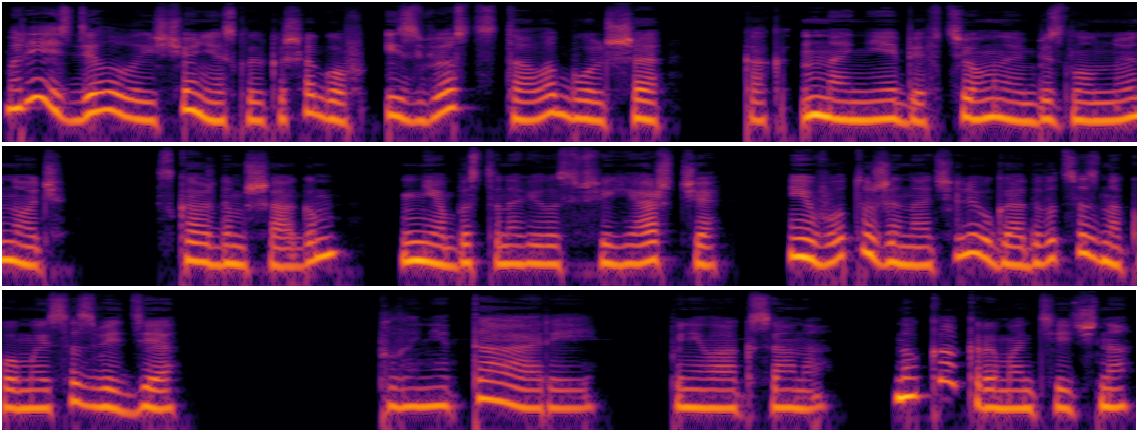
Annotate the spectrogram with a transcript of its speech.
Мария сделала еще несколько шагов, и звезд стало больше. как на небе в темную безлунную ночь. С каждым шагом небо становилось все ярче, и вот уже начали угадываться знакомые созвездия. «Планетарий», — поняла Оксана. «Но как романтично!»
